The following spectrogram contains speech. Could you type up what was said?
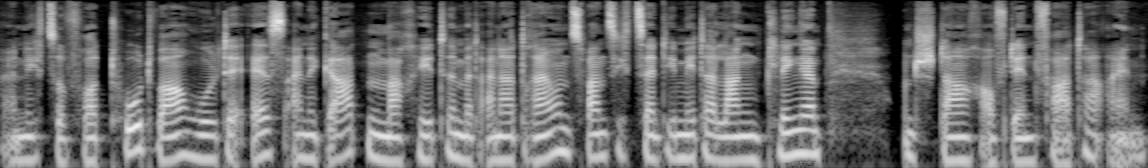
Da er nicht sofort tot war, holte S. eine Gartenmachete mit einer 23 Zentimeter langen Klinge und stach auf den Vater ein.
